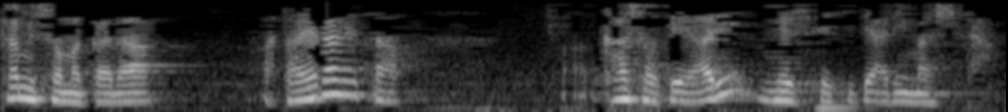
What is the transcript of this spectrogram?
神様から与えられた箇所であり、メッセージでありました。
